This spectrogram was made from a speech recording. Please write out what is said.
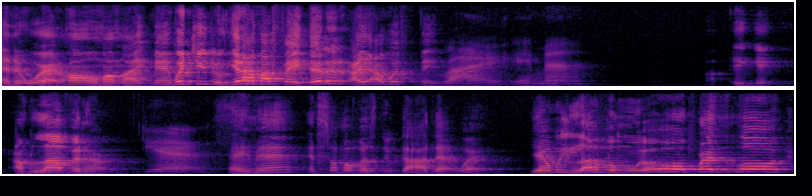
and then we're at home. I'm like, man, what you do? Get out of my face. Are y'all with me? Right. Amen. I'm loving her. Yes. Amen. And some of us do God that way. Yeah, we love him. We, oh, praise the Lord.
